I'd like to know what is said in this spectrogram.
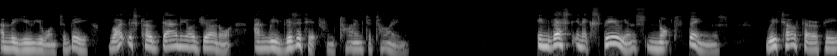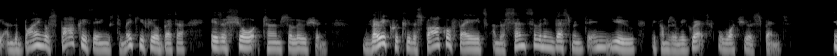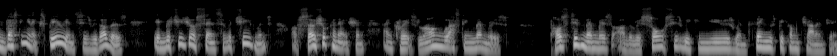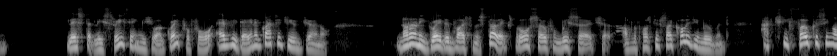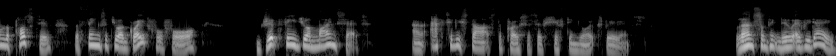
and the you you want to be. Write this code down in your journal and revisit it from time to time. Invest in experience, not things. Retail therapy and the buying of sparkly things to make you feel better is a short term solution. Very quickly, the sparkle fades and the sense of an investment in you becomes a regret for what you have spent. Investing in experiences with others enriches your sense of achievement, of social connection, and creates long lasting memories. Positive memories are the resources we can use when things become challenging. List at least three things you are grateful for every day in a gratitude journal. Not only great advice from the Stoics, but also from research of the positive psychology movement. Actually focusing on the positive, the things that you are grateful for, drip feeds your mindset and actively starts the process of shifting your experience. Learn something new every day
